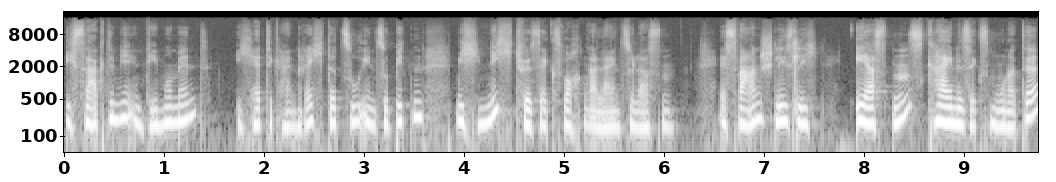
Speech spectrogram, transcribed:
Ich sagte mir in dem Moment, ich hätte kein Recht dazu, ihn zu bitten, mich nicht für sechs Wochen allein zu lassen. Es waren schließlich erstens keine sechs Monate,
